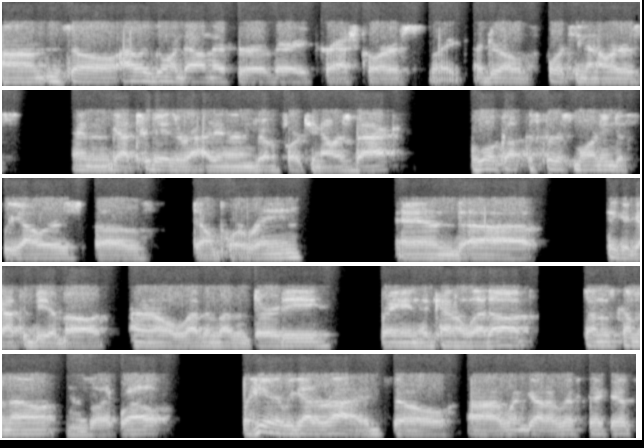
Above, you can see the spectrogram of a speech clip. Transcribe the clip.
Um, and so I was going down there for a very crash course. Like I drove 14 hours and got two days of riding and drove 14 hours back. I woke up the first morning to three hours of downpour rain. And uh, I think it got to be about, I don't know, 11, 11.30. Rain had kind of let up. Sun was coming out. And I was like, well, we're here. We got to ride. So uh, I went and got our lift tickets.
